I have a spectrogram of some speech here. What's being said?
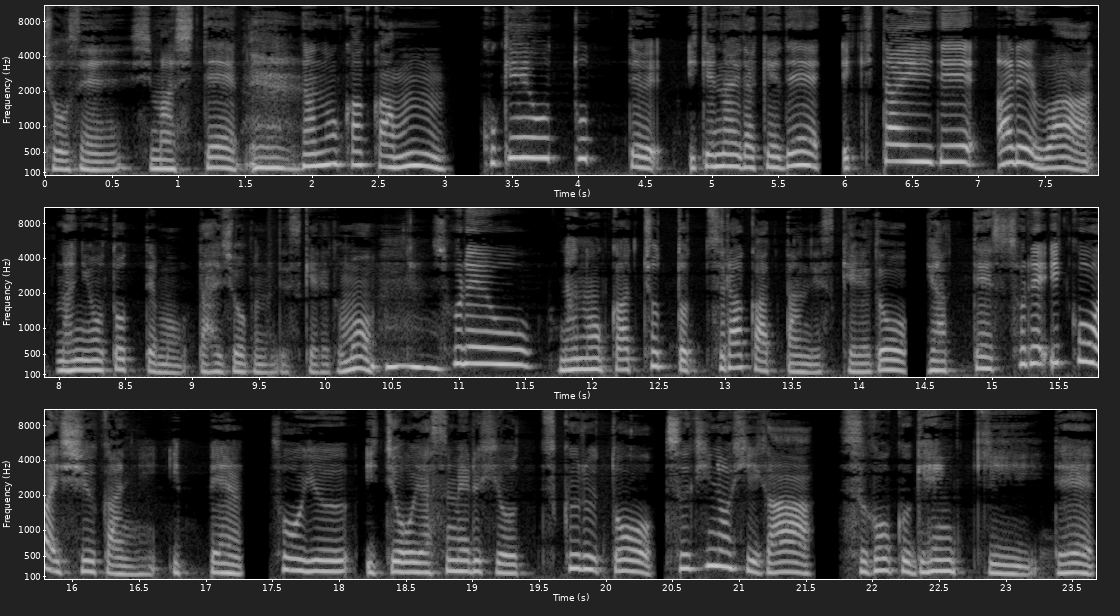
挑戦しまして、えー、7日間固形を取っていけないだけで、液体であれば何をとっても大丈夫なんですけれども、うん、それを7日ちょっと辛かったんですけれど、やって、それ以降は1週間に一遍、そういう胃腸を休める日を作ると、次の日がすごく元気で、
